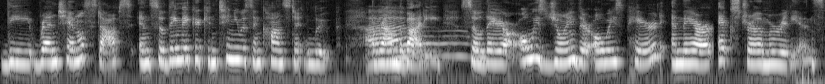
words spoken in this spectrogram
the Ren channel stops, and so they make a continuous and constant loop around the ah. body. So they are always joined, they're always paired, and they are extra meridians.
